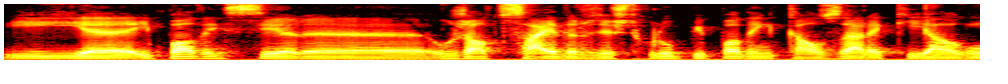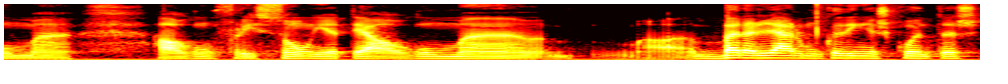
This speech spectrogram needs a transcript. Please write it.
E, uh, e podem ser os outsiders deste grupo e podem causar aqui alguma, algum frisson e até alguma baralhar um bocadinho as contas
